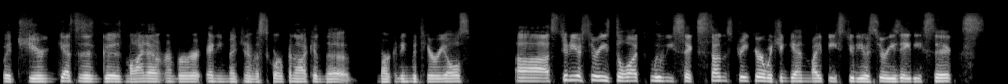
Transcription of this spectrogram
which your guess is as good as mine. I don't remember any mention of a Scorponok in the marketing materials. Uh, Studio Series Deluxe Movie 6 Sunstreaker, which again might be Studio Series 86.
